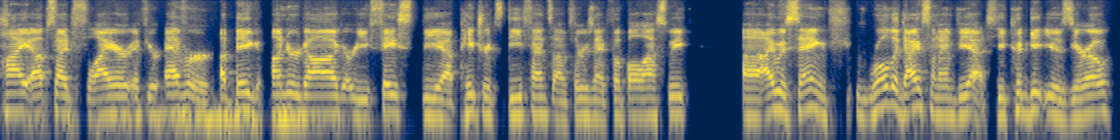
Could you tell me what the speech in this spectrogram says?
high upside flyer. If you're ever a big underdog or you faced the uh, Patriots defense on Thursday Night Football last week, uh, I was saying roll the dice on MVS. He could get you a zero,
